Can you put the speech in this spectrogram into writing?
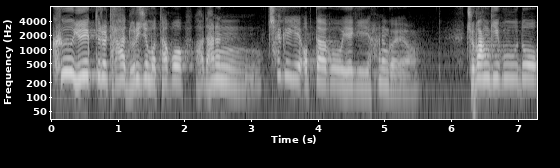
그 유익들을 다 누리지 못하고 아, 나는 책이 없다고 얘기하는 거예요. 주방 기구도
